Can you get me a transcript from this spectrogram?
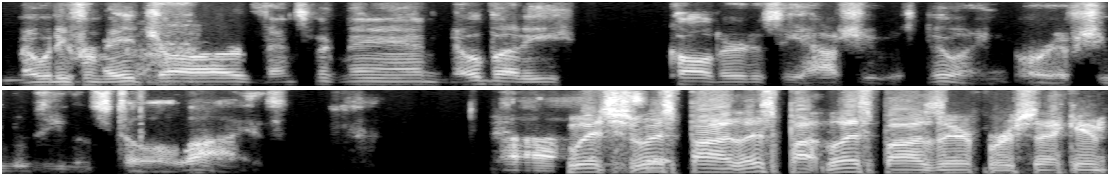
nobody from HR, Vince McMahon, nobody called her to see how she was doing or if she was even still alive. Uh, Which so- let's pause let's pause let's pause there for a second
